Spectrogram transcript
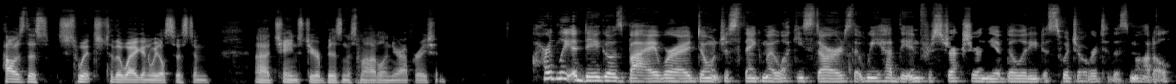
how has this switch to the wagon wheel system uh, changed your business model and your operation? Hardly a day goes by where I don't just thank my lucky stars that we had the infrastructure and the ability to switch over to this model.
